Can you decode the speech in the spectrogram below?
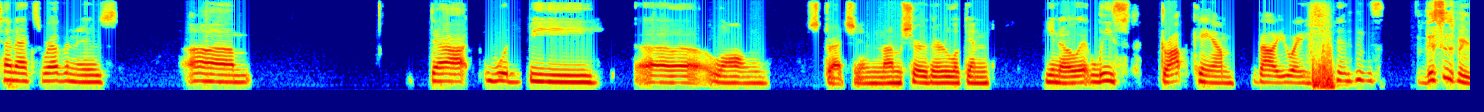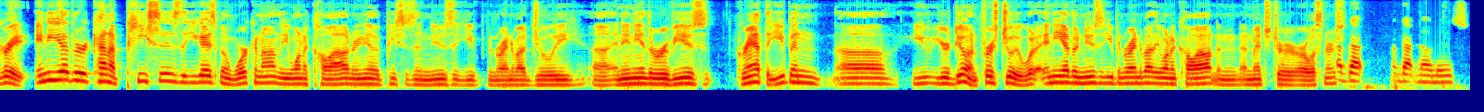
10x revenues, um, that would be a long stretch, and I'm sure they're looking, you know, at least Dropcam valuations. This has been great. Any other kind of pieces that you guys have been working on that you want to call out, or any other pieces of news that you've been writing about, Julie, uh, and any other reviews, Grant, that you've been uh, you you're doing? First, Julie, what any other news that you've been writing about that you want to call out and, and mention to our listeners? I've got I've got no news.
